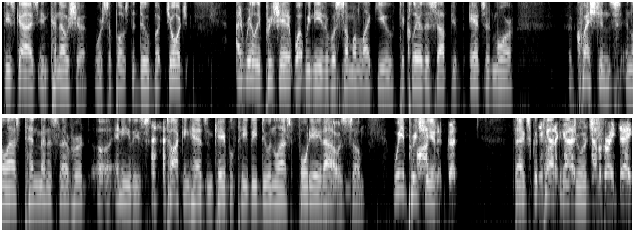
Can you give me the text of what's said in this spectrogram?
these guys in Kenosha were supposed to do. But George, I really appreciate it. What we needed was someone like you to clear this up. You've answered more uh, questions in the last 10 minutes that I've heard uh, any of these talking heads and cable TV do in the last 48 hours. So we appreciate awesome. it. Good. Thanks. Good you talking it, to you, George. Have a great day.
